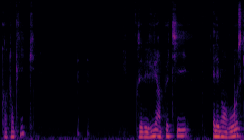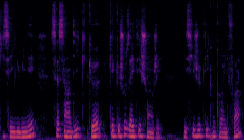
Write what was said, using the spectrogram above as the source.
quand on clique, vous avez vu un petit élément rose qui s'est illuminé. Ça, ça indique que quelque chose a été changé. Et si je clique encore une fois,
